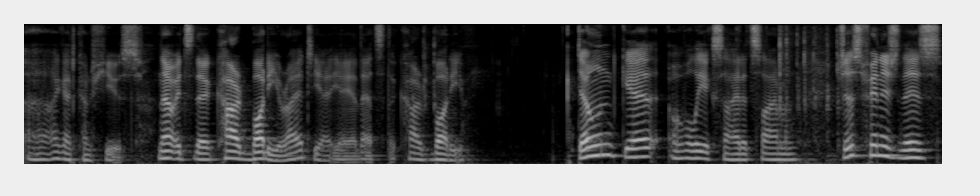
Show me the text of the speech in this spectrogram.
Uh, I got confused. No, it's the card body, right? Yeah, yeah, yeah, that's the card body. Don't get overly excited, Simon. Just finish this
